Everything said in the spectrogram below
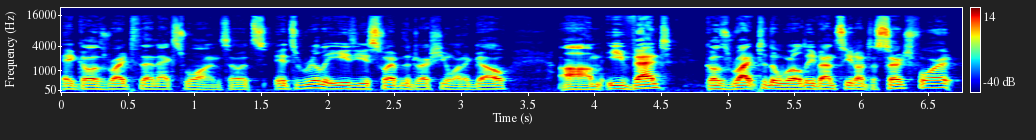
it goes right to the next one. So it's it's really easy. You swipe in the direction you want to go. Um, event goes right to the world event, so you don't have to search for it.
